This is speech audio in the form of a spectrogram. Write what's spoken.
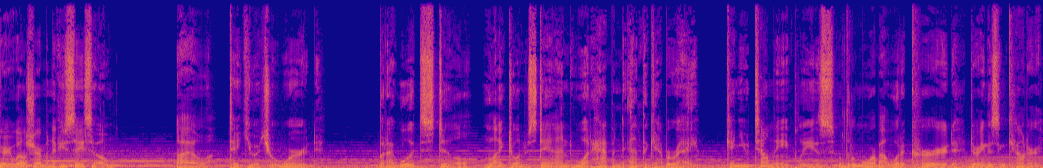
Very well, Sherman, if you say so. I'll take you at your word. But I would still like to understand what happened at the cabaret. Can you tell me, please, a little more about what occurred during this encounter?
